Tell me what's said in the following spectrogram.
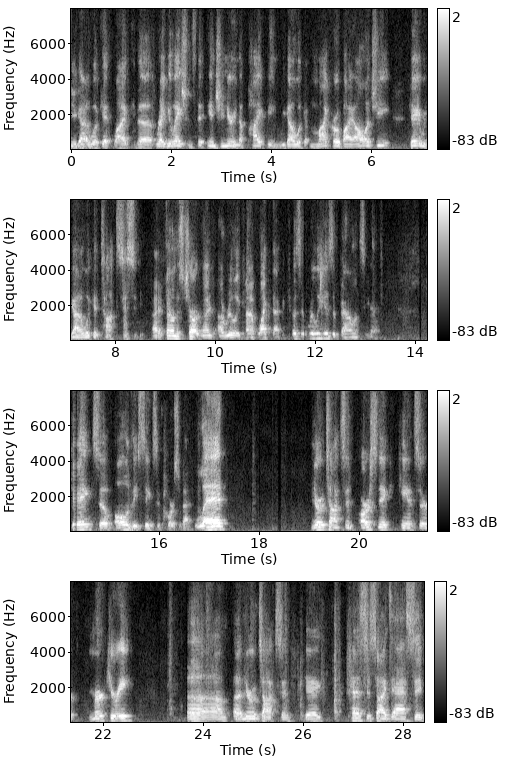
you got to look at like the regulations, the engineering, the piping. We got to look at microbiology. Okay, we got to look at toxicity. I found this chart and I, I really kind of like that because it really is a balancing act. Okay, so all of these things, of course, are bad. Lead, neurotoxin, arsenic, cancer, mercury, um, uh, neurotoxin. Okay, pesticides, acid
